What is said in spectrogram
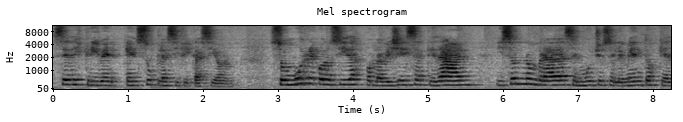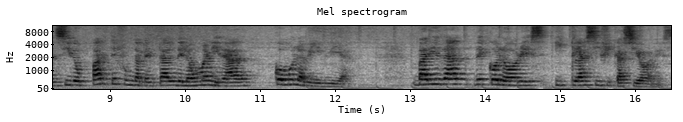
se describen en su clasificación. Son muy reconocidas por la belleza que dan y son nombradas en muchos elementos que han sido parte fundamental de la humanidad, como la Biblia. Variedad de colores y clasificaciones.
